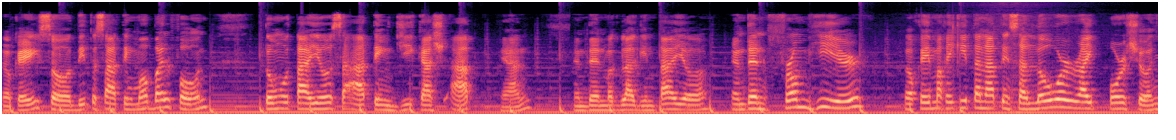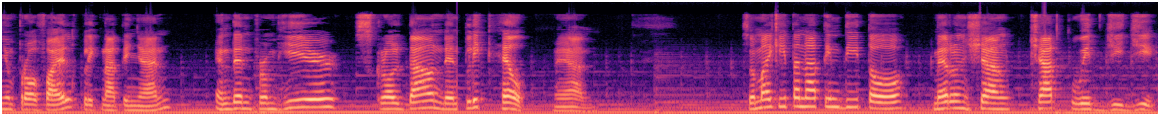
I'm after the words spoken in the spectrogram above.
Okay, so dito sa ating mobile phone, tungo tayo sa ating GCash app. Yan. And then mag-login tayo. And then from here, okay, makikita natin sa lower right portion yung profile. Click natin yan. And then from here, scroll down, then click help. Ayan. So makikita natin dito, meron siyang chat with GG.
